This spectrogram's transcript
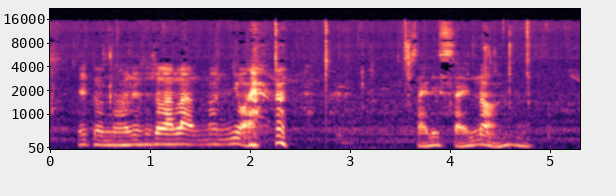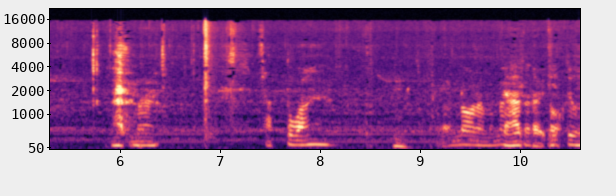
ý tôi nói nó sẽ là nó nhỏ. Xài đi xài nở. Mà sắp tua. Nó no là nó giá tới ít tu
